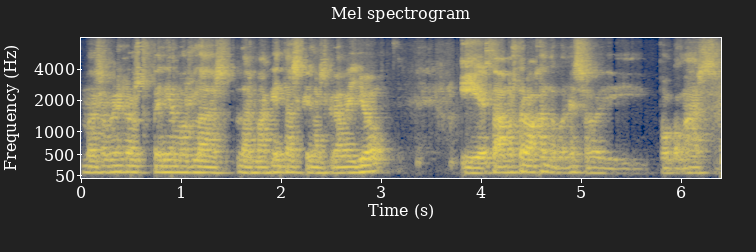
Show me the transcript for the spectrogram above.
más o menos teníamos las, las maquetas que las grabé yo y estábamos trabajando con eso y poco más.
